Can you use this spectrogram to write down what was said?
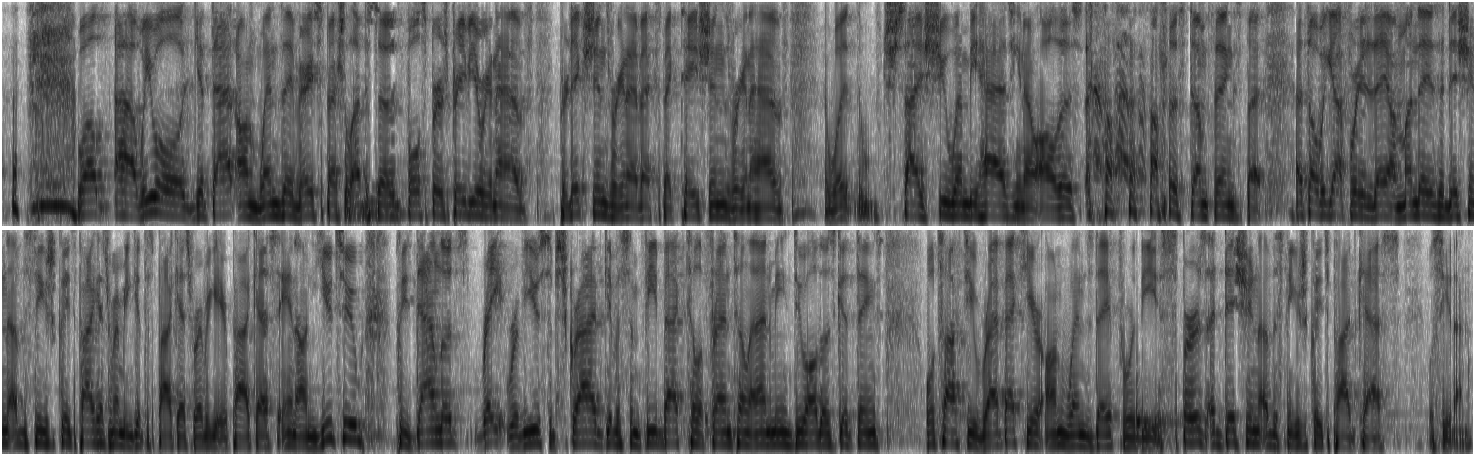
well, uh, we will get that on Wednesday. Very special episode, full Spurs preview. We're going to have predictions. We're going to have expectations. We're going to have what size shoe Wemby has. You know, all those all those dumb things. But that's all we got for you today on Monday's edition of the Sneakers Cleats podcast. Remember, you get this podcast wherever you get your podcasts and on YouTube. Please download, rate, review, subscribe, give us some feedback, tell a friend, tell an enemy, do all those good things. We'll talk to you right back here on Wednesday for the Spurs edition of the Sneakers Cleats podcast. We'll see you then.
